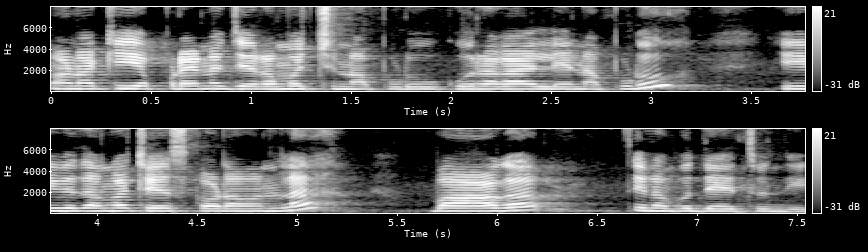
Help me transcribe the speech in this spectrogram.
మనకి ఎప్పుడైనా జ్వరం వచ్చినప్పుడు కూరగాయలు లేనప్పుడు ఈ విధంగా చేసుకోవడం వల్ల బాగా తినబుద్ధి అవుతుంది.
